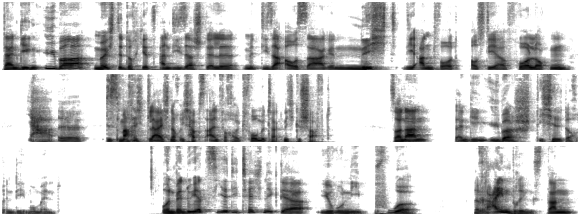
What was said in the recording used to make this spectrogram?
dein Gegenüber möchte doch jetzt an dieser Stelle mit dieser Aussage nicht die Antwort aus dir hervorlocken. Ja, äh, das mache ich gleich noch, ich habe es einfach heute Vormittag nicht geschafft. Sondern dein Gegenüber stichelt doch in dem Moment. Und wenn du jetzt hier die Technik der Ironie pur reinbringst, dann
